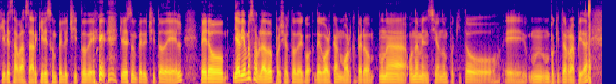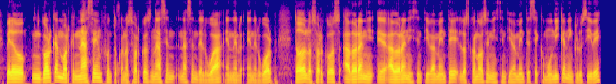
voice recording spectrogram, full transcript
quieres abrazar, quieres un peluchito de, quieres un peluchito de él. Pero ya habíamos hablado, por cierto, de, de Gorkan Mork, pero una, una mención un poquito, eh, un, poquito rápida. Pero Gorkan Mork nacen junto con los orcos, nacen, nacen del Wa en el, en el Warp. Todos los orcos adoran, eh, adoran instintivamente, los conocen instintivamente, se comunican inclusive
